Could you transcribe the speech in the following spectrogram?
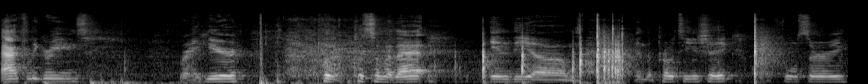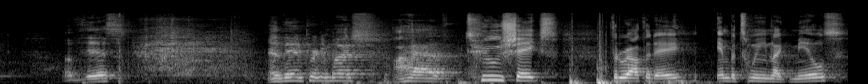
athlete greens, right here. put put some of that in the um, in the protein shake, full serving of this. And then pretty much I have two shakes throughout the day in between like meals.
